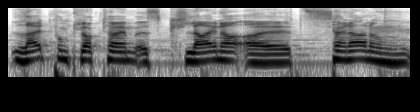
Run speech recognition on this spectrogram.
Light.Clocktime ist kleiner als, keine Ahnung,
